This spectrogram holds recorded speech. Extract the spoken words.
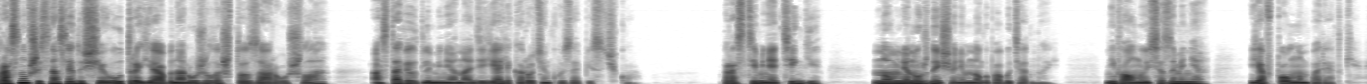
Проснувшись на следующее утро, я обнаружила, что Зара ушла, оставив для меня на одеяле коротенькую записочку. Прости меня, Тигги, но мне нужно еще немного побыть одной. Не волнуйся за меня, я в полном порядке.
